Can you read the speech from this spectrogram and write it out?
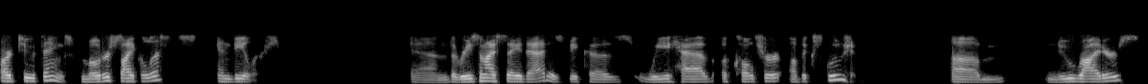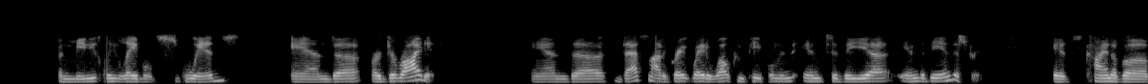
are two things: motorcyclists and dealers. And the reason I say that is because we have a culture of exclusion. Um, new riders immediately labeled squids and uh, are derided and uh, that's not a great way to welcome people in, into the uh, into the industry. It's kind of a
